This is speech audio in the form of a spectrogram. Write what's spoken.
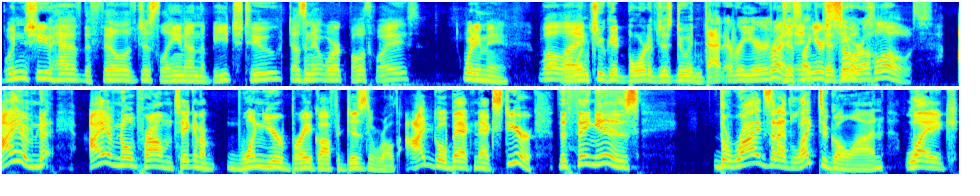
Wouldn't you have the fill of just laying on the beach too? Doesn't it work both ways? What do you mean? Well, Well, wouldn't you get bored of just doing that every year? right, Just and like you're Disney so World? close. I have no I have no problem taking a one year break off of Disney World. I'd go back next year. The thing is, the rides that I'd like to go on, like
